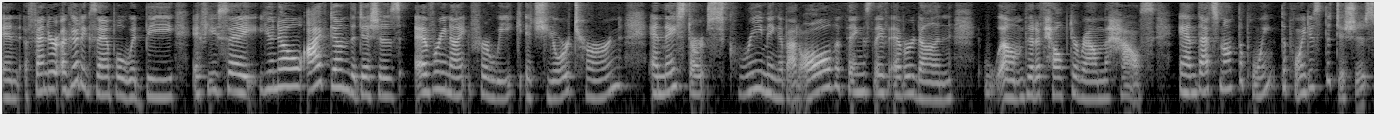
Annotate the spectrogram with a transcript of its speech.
and offender. A good example would be if you say, you know, I've done the dishes every night for a week, it's your turn, and they start screaming about all the things they've ever done um, that have helped around the house. And that's not the point. The point is the dishes.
